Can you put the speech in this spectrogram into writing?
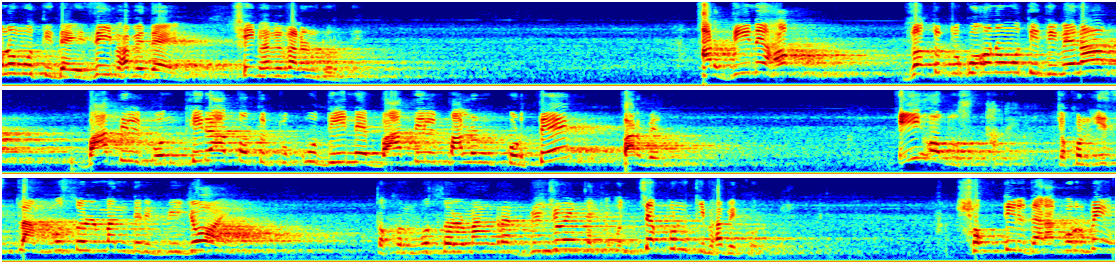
অনুমতি দেয়, যেইভাবে দেয়, সেইভাবে পালন করবে। আর দিনে হক যতটুকু অনুমতি দিবে না, বাতিল পন্থীরা ততটুকু দিনে বাতিল পালন করতে পারবেন এই অবস্থায় যখন ইসলাম মুসলমানদের বিজয় তখন মুসলমানরা বিজয়টাকে উদযাপন কীভাবে করবে? শক্তির দ্বারা করবে?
